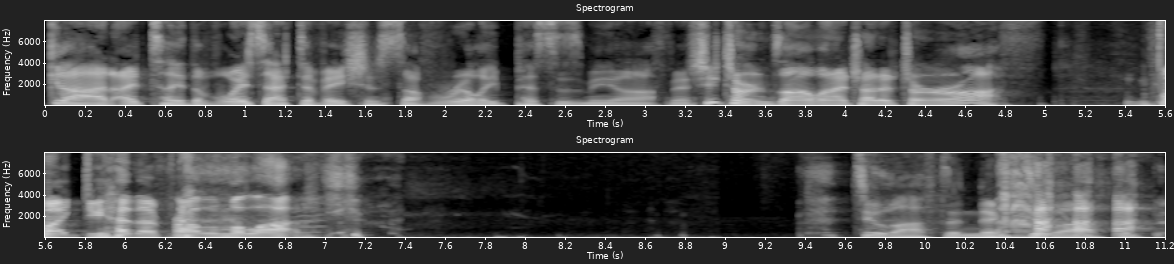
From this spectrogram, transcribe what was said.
god! I tell you, the voice activation stuff really pisses me off, man. She turns on when I try to turn her off. Mike, do you have that problem a lot? Too often, Nick. Too often.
